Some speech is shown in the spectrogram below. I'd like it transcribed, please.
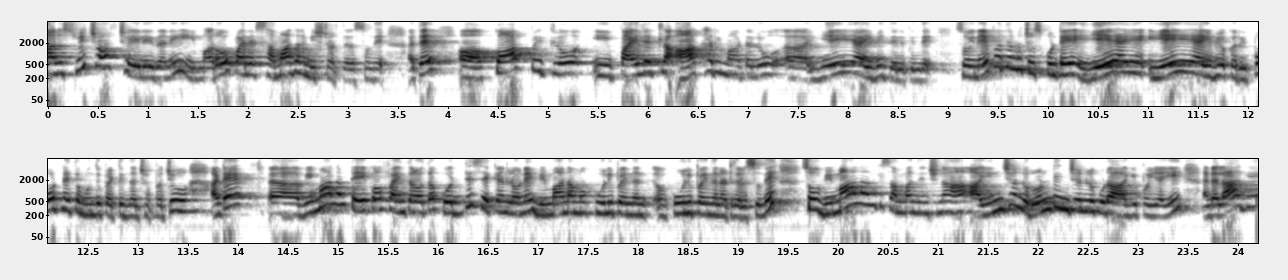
తాను స్విచ్ ఆఫ్ చేయలేదని మరో పైలట్ సమాధానం ఇచ్చినట్టు తెలుస్తుంది. అయితే కాక్పిట్లో ఈ పైలట్ల ఆఖరి మాటలు ఏఐబి తెలిపింది. సో ఈ నేపథ్యంలో చూసుకుంటే ఏఐ ఏఐబి ఒక రిపోర్ట్ అయితే ముందు పెట్టిందని చెప్పొచ్చు. అంటే విమానం టేక్ ఆఫ్ అయిన తర్వాత కొద్ది సెకండ్లోనే విమానం కూలిపోయిందని కూలిపోయిందన్నట్టు తెలుస్తుంది. సో విమానానికి సంబంధించిన ఆ ఇంజన్లు రెండు ఇంజన్లు కూడా ఆగిపోయాయి. అండ్ అలాగే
